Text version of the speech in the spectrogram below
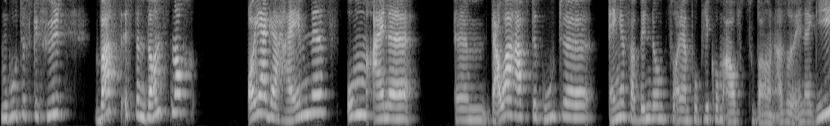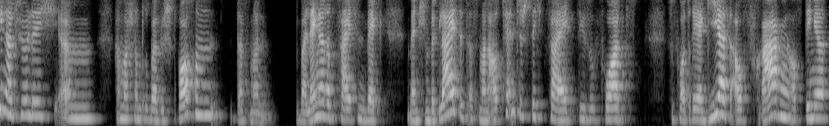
ein gutes Gefühl. Was ist denn sonst noch euer Geheimnis, um eine ähm, dauerhafte, gute enge Verbindung zu eurem Publikum aufzubauen. Also Energie natürlich, ähm, haben wir schon drüber gesprochen, dass man über längere Zeit hinweg Menschen begleitet, dass man authentisch sich zeigt, sie sofort, sofort reagiert auf Fragen, auf Dinge.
